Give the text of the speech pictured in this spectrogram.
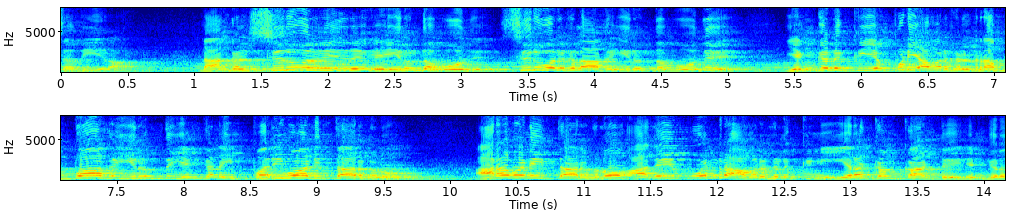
சதீரா நாங்கள் சிறுவர்கள் இருந்தபோது சிறுவர்களாக இருந்தபோது எங்களுக்கு எப்படி அவர்கள் ரப்பாக இருந்து எங்களை பரிபாலித்தார்களோ அரவணைத்தார்களோ அதே போன்று அவர்களுக்கு நீ இரக்கம் காட்டு என்கிற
